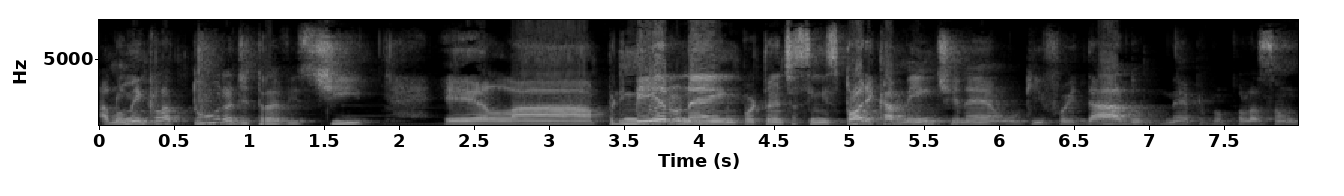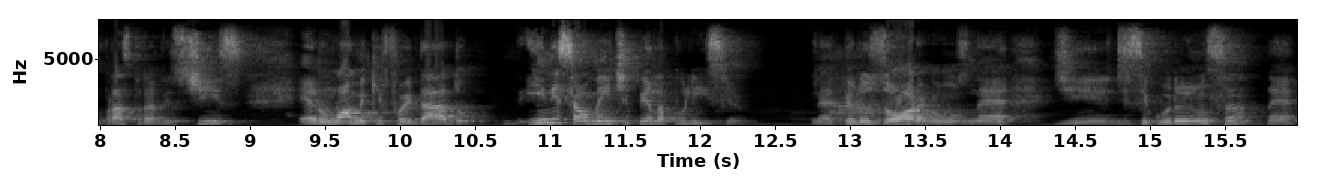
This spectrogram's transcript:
A nomenclatura de travesti, ela primeiro, né, é importante assim historicamente, né, o que foi dado, né, para a população, para as travestis, era um nome que foi dado inicialmente pela polícia. Né, pelos órgãos né, de, de segurança, né,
